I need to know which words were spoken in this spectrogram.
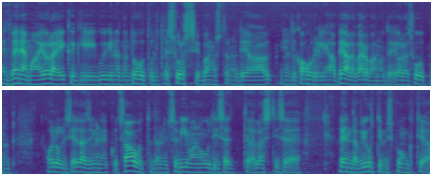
Et Venemaa ei ole ikkagi, kuigi nad on tohutult ressurssi panustanud ja nii-öelda kahuriliha peale värvanud, ei ole suutnud olulisi edasiminekuid saavutada. nüüd see viimane uudis, et lasti see lendav juhtimispunkt ja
